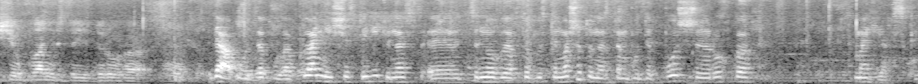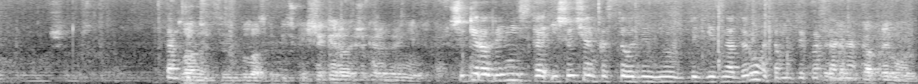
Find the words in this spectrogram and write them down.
І ще в плані стоїть дорога. е, Да, от забула. В плані ще стоїть у нас е, це новий автобусний маршрут. У нас там буде по Широкомагерській. Там Плани, це, будь ласка, більш І конкретно. Шекеро- Шекеро-Вернівська. Шикіро-Гринівська і Шевченка 101 ну, під'їзна дорога, там Це внутріквартальна. капремонт.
